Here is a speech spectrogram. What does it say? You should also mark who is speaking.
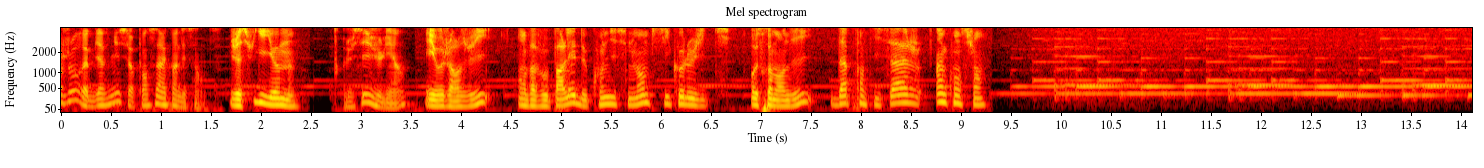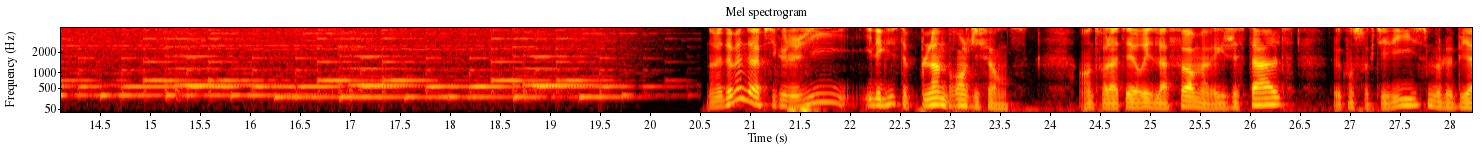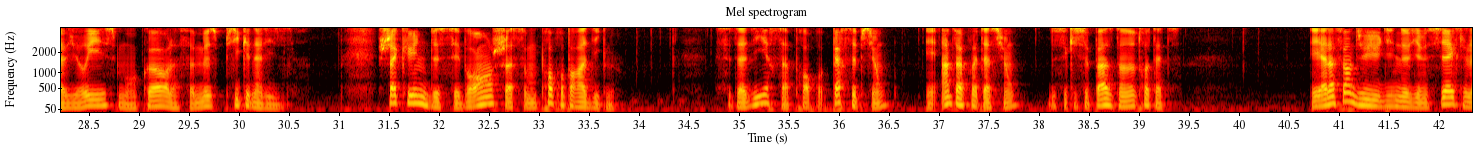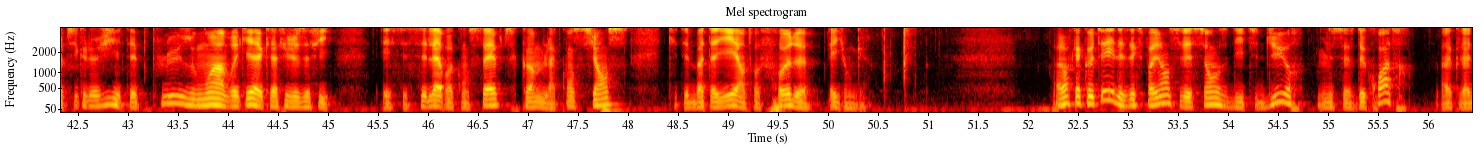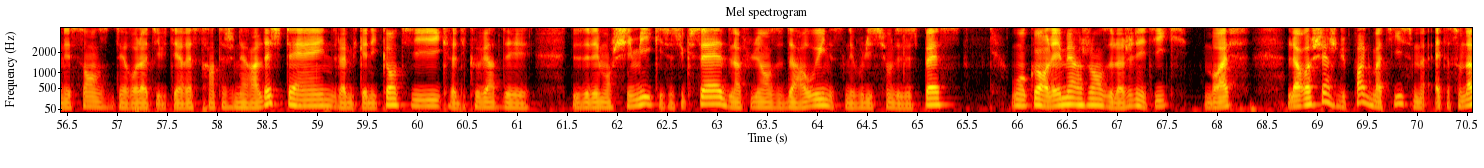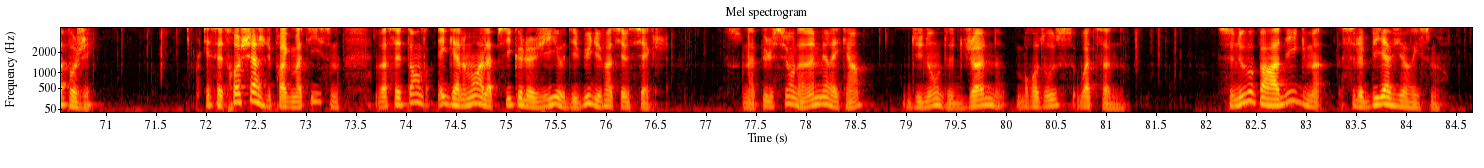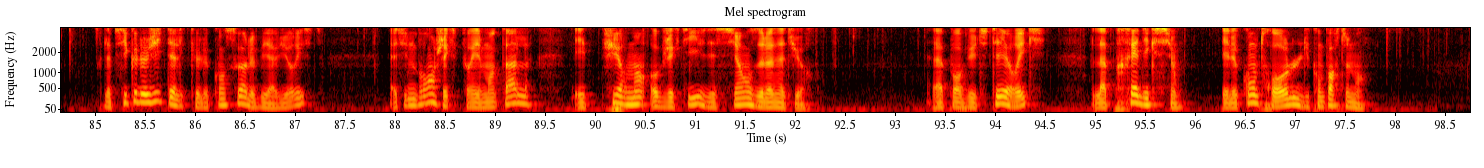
Speaker 1: Bonjour et bienvenue sur Pensée incandescente.
Speaker 2: Je suis Guillaume,
Speaker 1: Je suis Julien.
Speaker 2: et aujourd'hui, on va vous parler de conditionnement psychologique, autrement dit, d'apprentissage inconscient.
Speaker 1: Dans le domaine de la psychologie, il existe plein de branches différentes. Entre la théorie de la forme avec Gestalt, le constructivisme, le behaviorisme ou encore la fameuse psychanalyse. Chacune de ces branches a son propre paradigme, c'est-à-dire sa propre perception et interprétation de ce qui se passe dans notre tête. Et à la fin du 19e siècle, la psychologie était plus ou moins imbriquée avec la philosophie, et ses célèbres concepts comme la conscience qui étaient bataillés entre Freud et Jung. Alors qu'à côté, les expériences et les sciences dites dures ne cessent de croître, avec la naissance des relativités restreintes générales d'Einstein, de la mécanique quantique, la découverte des, éléments chimiques qui se succèdent, l'influence de Darwin et son évolution des espèces, ou encore l'émergence de la génétique, bref, la recherche du pragmatisme est à son apogée. Et cette recherche du pragmatisme va s'étendre également à la psychologie au début du XXe siècle, sous l'impulsion d'un Américain du nom de John Brodus Watson. Ce nouveau paradigme, c'est le behaviorisme. La psychologie telle que le conçoit le behavioriste est une branche expérimentale et purement objective des sciences de la nature. Elle a pour but théorique la prédiction et le contrôle du comportement.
